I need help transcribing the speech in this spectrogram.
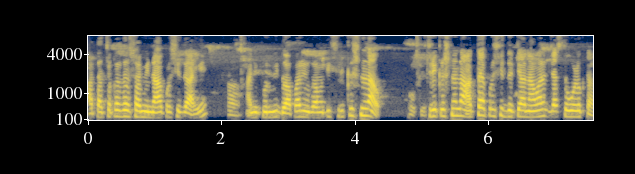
आता चक्रधर स्वामी नाव प्रसिद्ध आहे. हा. आणि पूर्वी द्वापार युगामध्ये श्रीकृष्ण नाव. श्रीकृष्ण नाव आता प्रसिद्ध त्या नावाने जास्त ओळखतात.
